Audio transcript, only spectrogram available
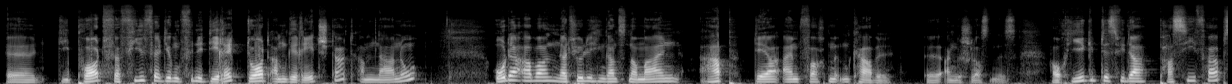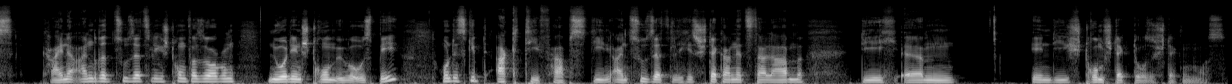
äh, die Port-Vervielfältigung findet direkt dort am Gerät statt, am Nano. Oder aber natürlich einen ganz normalen Hub, der einfach mit dem Kabel äh, angeschlossen ist. Auch hier gibt es wieder Passiv-Hubs, keine andere zusätzliche Stromversorgung, nur den Strom über USB. Und es gibt Aktiv-Hubs, die ein zusätzliches Steckernetzteil haben, die ich ähm, in die Stromsteckdose stecken muss.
